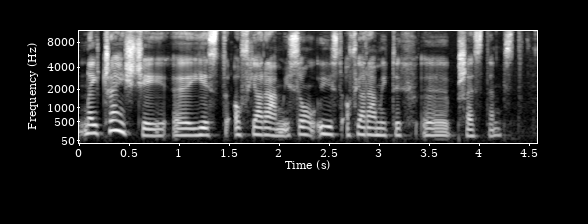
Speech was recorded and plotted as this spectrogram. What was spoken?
y, najczęściej y, jest ofiarami, są, jest ofiarami tych y, przestępstw?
